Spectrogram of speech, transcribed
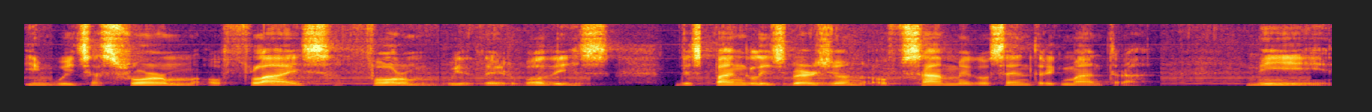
in which a swarm of flies form with their bodies the Spanglish version of some egocentric mantra. Me,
